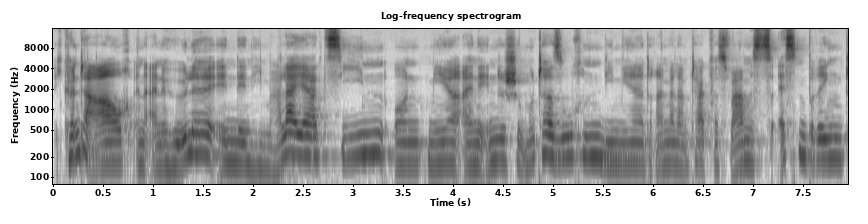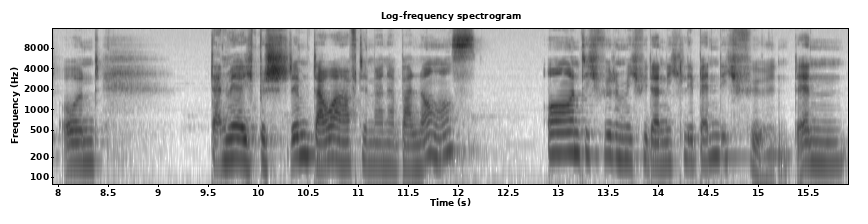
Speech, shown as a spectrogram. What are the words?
Ich könnte auch in eine Höhle in den Himalaya ziehen und mir eine indische Mutter suchen, die mir dreimal am Tag was Warmes zu essen bringt. Und dann wäre ich bestimmt dauerhaft in meiner Balance und ich würde mich wieder nicht lebendig fühlen. Denn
